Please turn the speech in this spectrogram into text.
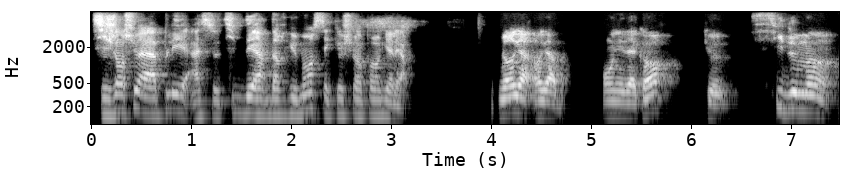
si j'en suis à appeler à ce type d'argument, c'est que je suis un peu en galère. Mais regarde, regarde, on est d'accord que si demain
